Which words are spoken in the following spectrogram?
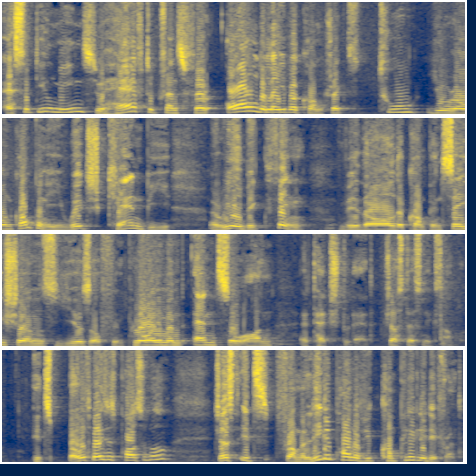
Asset deal means you have to transfer all the labor contracts to your own company, which can be a real big thing with all the compensations, years of employment, and so on attached to that, just as an example. It's both ways is possible, just it's from a legal point of view completely different.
